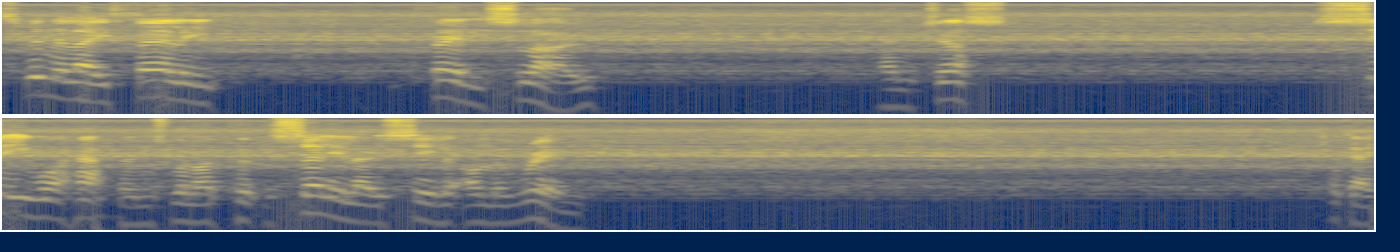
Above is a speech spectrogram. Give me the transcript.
spin the lathe fairly, fairly slow, and just see what happens when I put the cellulose sealer on the rim. Okay,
